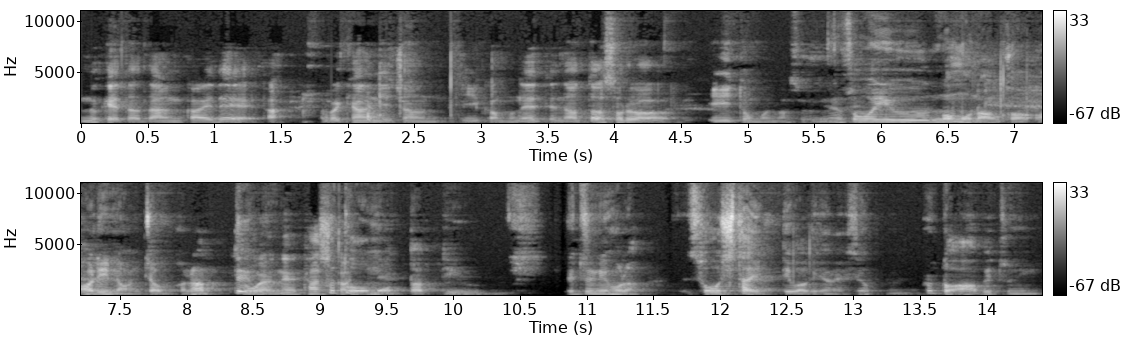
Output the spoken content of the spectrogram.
抜けた段階で、あ、やっぱりキャンディーちゃんいいかもねってなったらそれはいいと思いますよね。そういうのもなんかありなんちゃうかなって、そうやね、確かに。ふと思ったっていう。別にほら、そうしたいっていうわけじゃないですよ。うんふと、あ、別に、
